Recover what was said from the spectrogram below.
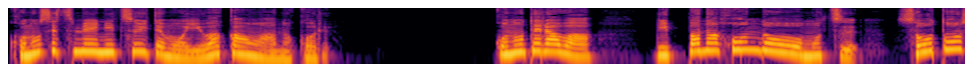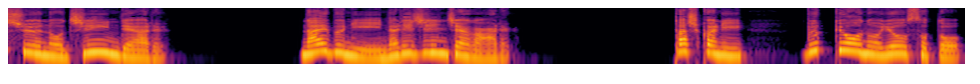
この説明についても違和感は残る。この寺は立派な本堂を持つ曹洞宗の寺院である。内部に稲荷神社がある。確かに仏教の要素と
